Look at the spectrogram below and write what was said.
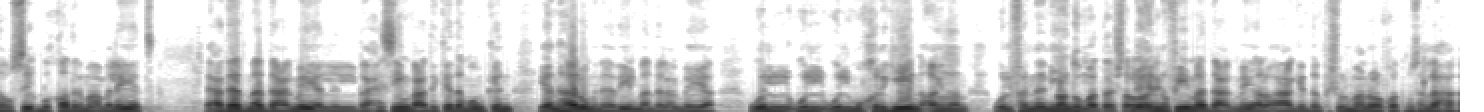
توثيق بقدر ما عملية إعداد مادة علمية للباحثين بعد كده ممكن ينهلوا من هذه المادة العلمية وال وال والمخرجين أيضا والفنانين. عندهم مادة يشتغلوا لأنه عليها في مادة علمية رائعة جدا في الشؤون المعنويه للقوات المسلحه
